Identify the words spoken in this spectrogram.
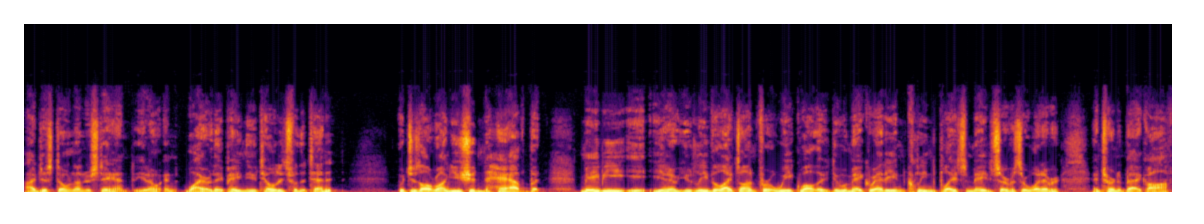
I just don't understand, you know. And why are they paying the utilities for the tenant? Which is all wrong. You shouldn't have, but maybe you know you leave the lights on for a week while they do a make ready and clean the place and maid service or whatever, and turn it back off.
